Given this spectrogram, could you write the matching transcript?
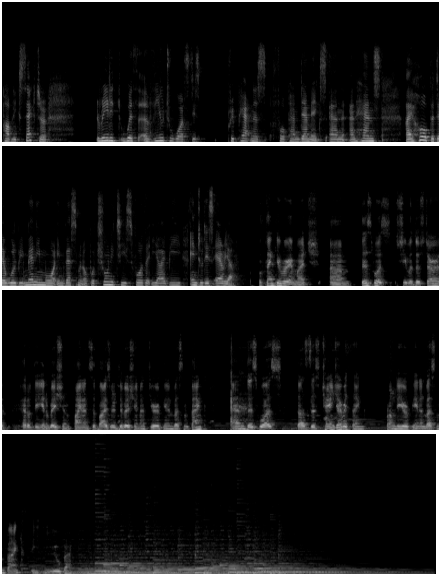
public sector really with a view towards this preparedness for pandemics and and hence I hope that there will be many more investment opportunities for the EIB into this area. Well, thank you very much. Um, this was Shiva Dustdar, head of the Innovation Finance Advisory Division at European Investment Bank. And this was Does This Change Everything? from the European Investment Bank, the EU Bank.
